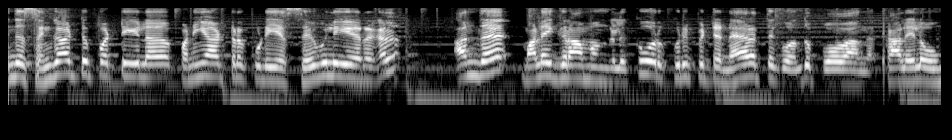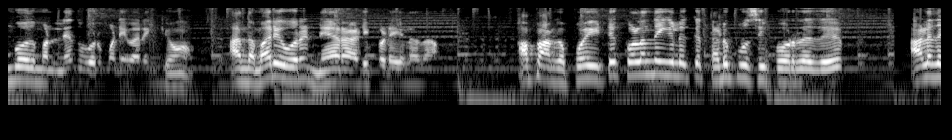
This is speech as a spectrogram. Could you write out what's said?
இந்த செங்காட்டுப்பட்டியில் பணியாற்றக்கூடிய செவிலியர்கள் அந்த மலை கிராமங்களுக்கு ஒரு குறிப்பிட்ட நேரத்துக்கு வந்து போவாங்க. காலையில் ஒம்பது மணிலேருந்து ஒரு மணி வரைக்கும். அந்த மாதிரி ஒரு நேர அடிப்படையில் தான். அப்போ அங்கே போயிட்டு குழந்தைங்களுக்கு தடுப்பூசி போடுறது அல்லது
